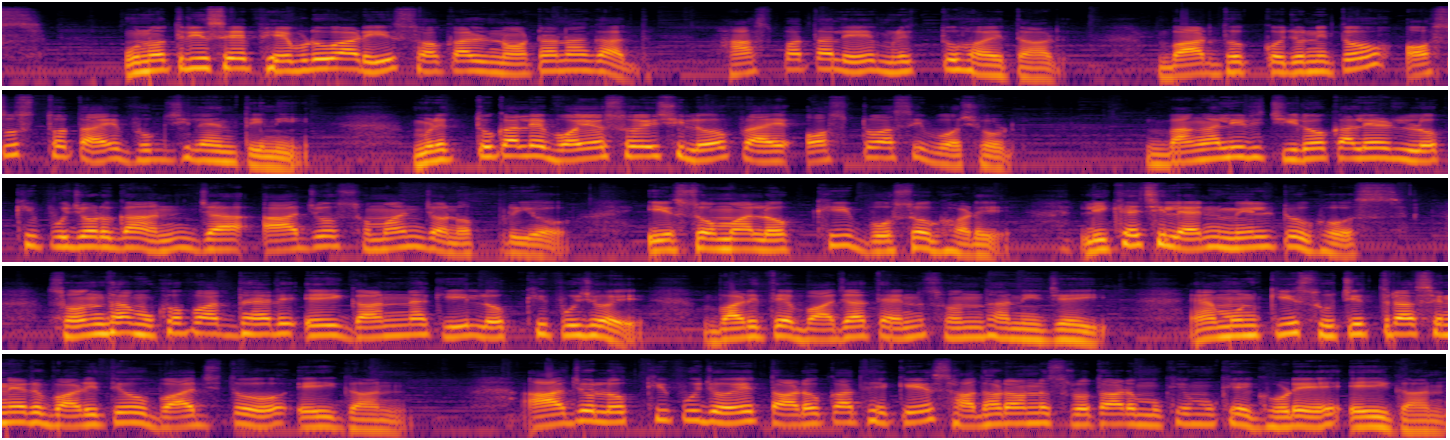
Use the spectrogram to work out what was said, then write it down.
উনত্রিশে ফেব্রুয়ারি সকাল নটা নাগাদ হাসপাতালে মৃত্যু হয় তার। বার্ধক্যজনিত অসুস্থতায় ভুগছিলেন তিনি। মৃত্যুকালে বয়স হয়েছিল প্রায় অষ্টআশি বছর। বাঙালির চিরকালের লক্ষ্মী পুজোর গান যা আজও সমান জনপ্রিয়, এসো মা লক্ষ্মী, বসো ঘরে লিখেছিলেন মিল্টু ঘোষ। সন্ধ্যা মুখোপাধ্যায়ের এই গান নাকি লক্ষ্মী পুজোয় বাড়িতে বাজাতেন সন্ধ্যা নিজেই। এমনকি সুচিত্রা সেনের বাড়িতেও বাজতো এই গান। আজও লক্ষ্মী পুজোয় তারকা থেকে সাধারণ শ্রোতার মুখে মুখে ঘোরে এই গান।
